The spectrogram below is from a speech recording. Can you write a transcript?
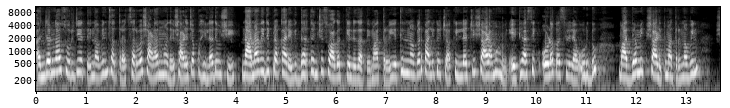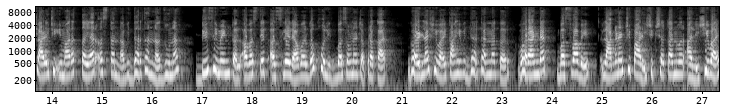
अंजनगाव सुरजी येथे नवीन सत्रात सर्व शाळांमध्ये शाळेच्या पहिल्या दिवशी नानाविधी प्रकारे विद्यार्थ्यांचे स्वागत केले जाते. मात्र येथील नगरपालिकेच्या किल्ल्याची शाळा म्हणून ऐतिहासिक ओळख असलेल्या उर्दू माध्यमिक शाळेत मात्र नवीन शाळेची इमारत तयार असताना विद्यार्थ्यांना जुना डिसिमेंटल अवस्थेत असलेल्या वर्गखोलीत बसवण्याचा प्रकार घडल्याशिवाय काही विद्यार्थ्यांना तर व्हरांड्यात बसवावे लागण्याची पाळी शिक्षकांवर आली. शिवाय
